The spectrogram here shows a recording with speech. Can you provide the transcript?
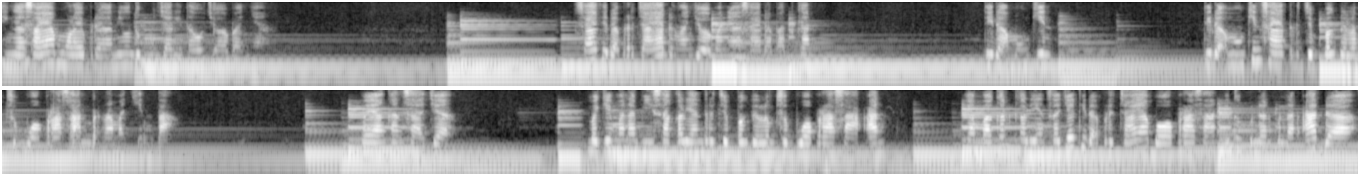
Hingga saya mulai berani untuk mencari tahu jawabannya. Saya tidak percaya dengan jawaban yang saya dapatkan. Tidak mungkin. Tidak mungkin saya terjebak dalam sebuah perasaan bernama cinta. Bayangkan saja, bagaimana bisa kalian terjebak dalam sebuah perasaan yang bahkan kalian saja tidak percaya bahwa perasaan itu benar-benar ada.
